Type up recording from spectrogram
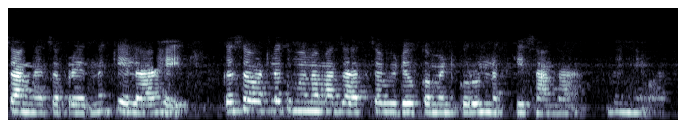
सांगण्याचा प्रयत्न केला आहे. कसा वाटला तुम्हाला माझा आजचा व्हिडिओ कमेंट करून नक्की सांगा. धन्यवाद.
